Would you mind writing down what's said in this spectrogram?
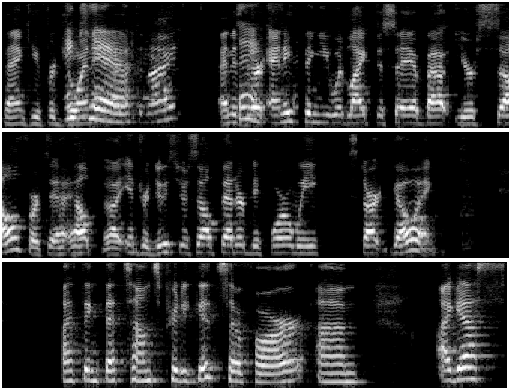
Thank you for joining you. us tonight. And is Thanks. there anything you would like to say about yourself or to help uh, introduce yourself better before we start going? I think that sounds pretty good so far. Um, I guess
